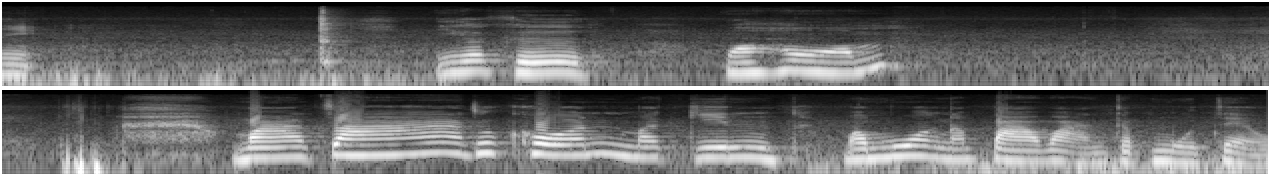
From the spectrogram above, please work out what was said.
นี่ นี่ก็คือ หัวหอม มาจ้าทุกคนมากินมะม่วงน้ำปลาหวานกับหมูแจ๋ว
